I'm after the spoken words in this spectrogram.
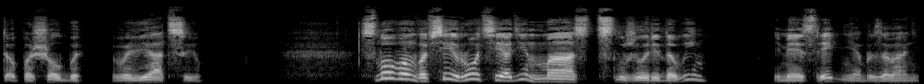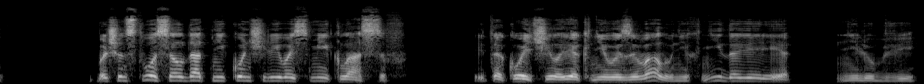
то пошел бы в авиацию. Словом, во всей роте один Маст служил рядовым, имея среднее образование. Большинство солдат не кончили и восьми классов, и такой человек не вызывал у них ни доверия, ни любви.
